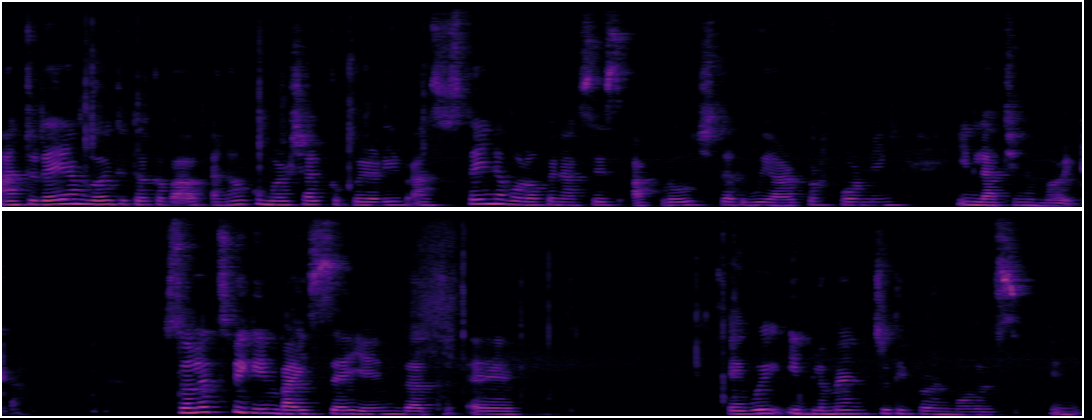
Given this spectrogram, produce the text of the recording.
And today I'm going to talk about a non-commercial, cooperative and sustainable open access approach that we are performing in Latin America. So let's begin by saying that uh, we implement two different models in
